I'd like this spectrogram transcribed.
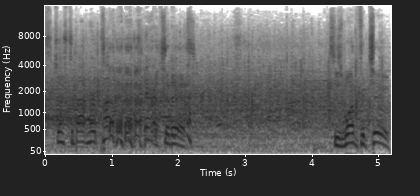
It's just about her putt. yes, it is. She's one for two.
